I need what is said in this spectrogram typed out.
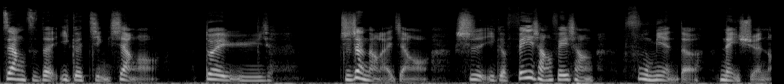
这样子的一个景象哦，对于执政党来讲哦，是一个非常非常负面的内宣呢。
